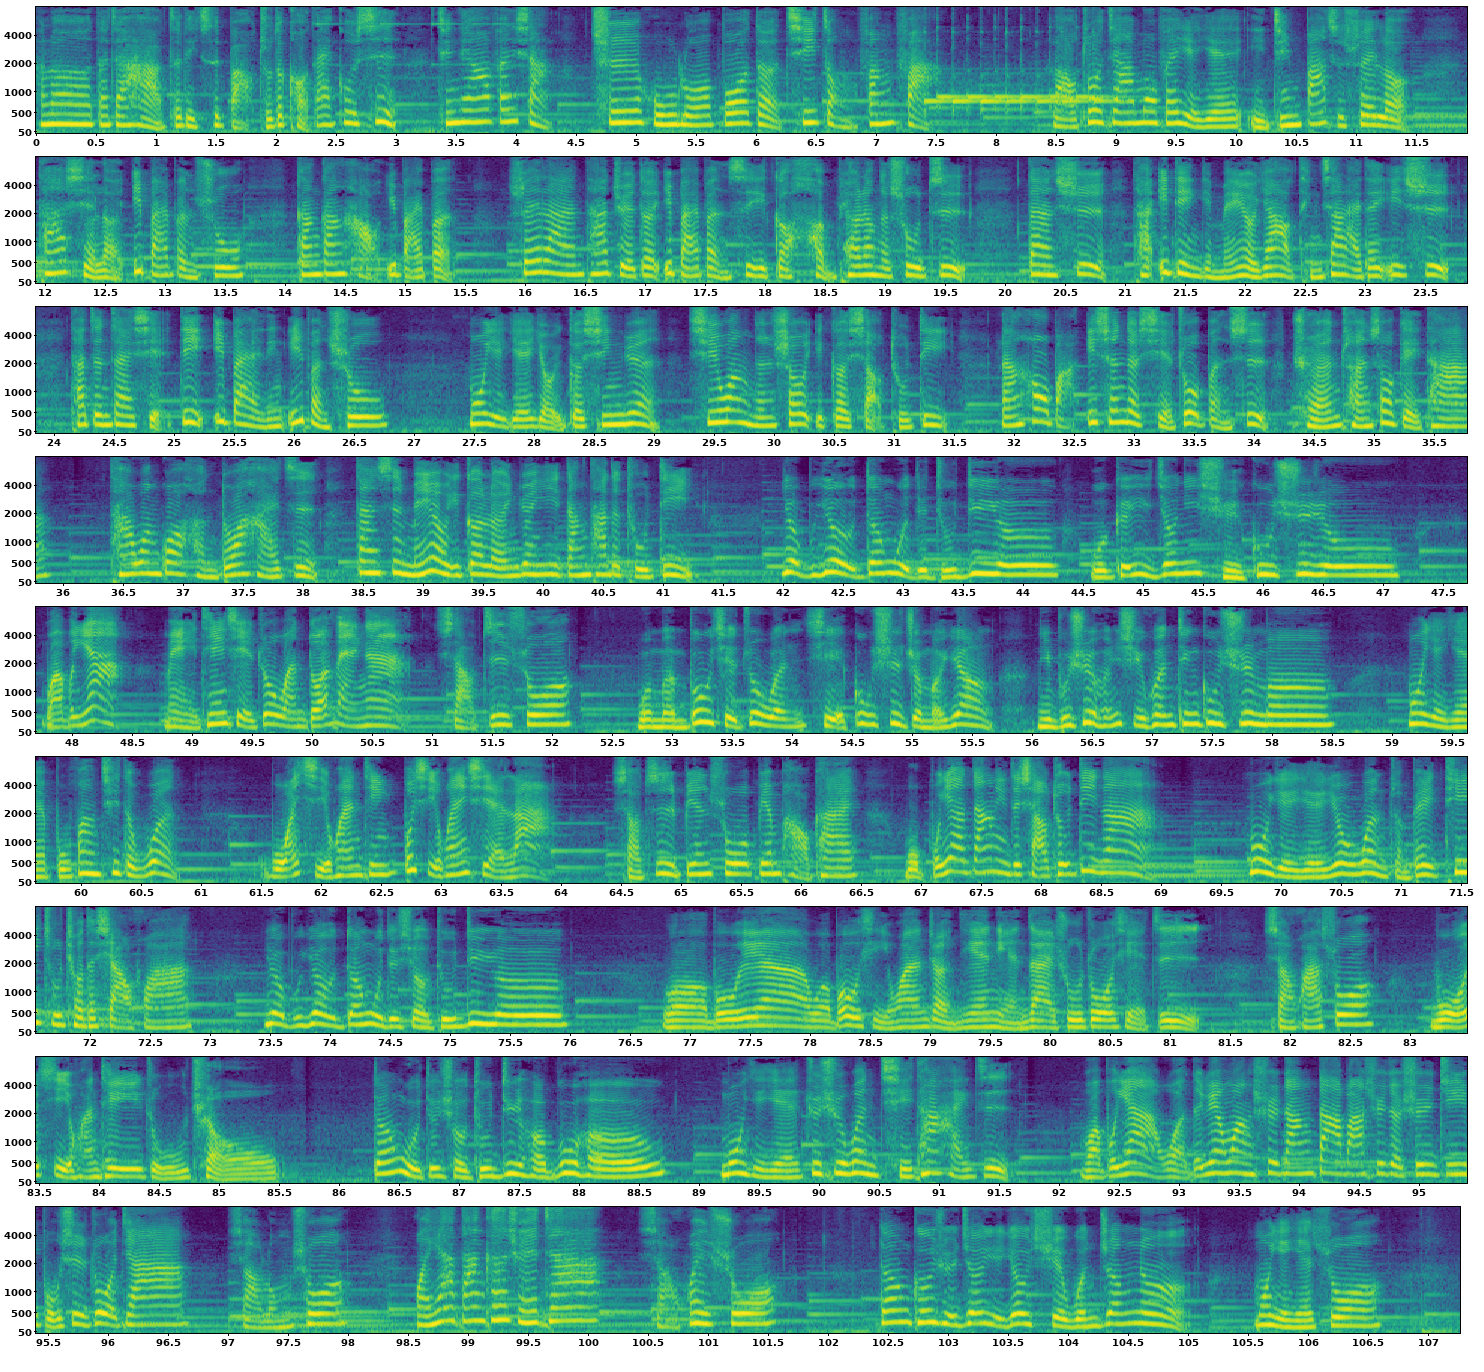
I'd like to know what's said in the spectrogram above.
Hello，大家好，这里是宝竹的口袋故事。今天要分享吃胡萝卜的七种方法。老作家墨菲爷爷已经八十岁了，他写了一百本书，刚刚好一百本。虽然他觉得一百本是一个很漂亮的数字，但是他一点也没有要停下来的意思。他正在写第一百零一本书。莫爷爷有一个心愿，希望能收一个小徒弟，然后把一生的写作本事全传授给他。他问过很多孩子，但是没有一个人愿意当他的徒弟。要不要当我的徒弟哦？我可以教你写故事哦。我不要，每天写作文多烦啊！小智说：“我们不写作文，写故事怎么样？”你不是很喜欢听故事吗？莫爷爷不放弃的问。我喜欢听，不喜欢写啦。小智边说边跑开。我不要当你的小徒弟啦。莫爷爷又问准备踢足球的小华，要不要当我的小徒弟啊？我不要，我不喜欢整天黏在书桌写字。小华说：“我喜欢踢足球。”当我的小徒弟好不好？莫爷爷继续问其他孩子：“我不要，我的愿望是当大巴士的司机，不是作家。”小龙说：“我要当科学家。”小慧说：“当科学家也要写文章呢。”莫爷爷说：“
